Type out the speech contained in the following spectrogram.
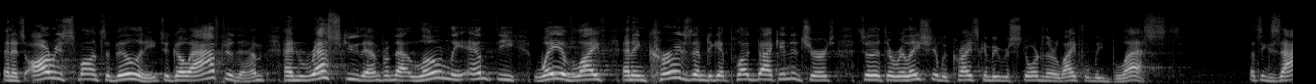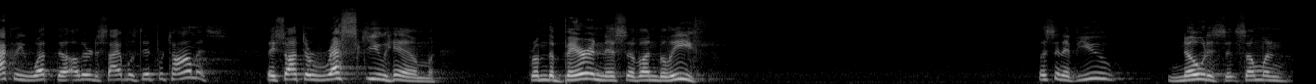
And it's our responsibility to go after them and rescue them from that lonely, empty way of life and encourage them to get plugged back into church so that their relationship with Christ can be restored and their life will be blessed. That's exactly what the other disciples did for Thomas. They sought to rescue him from the barrenness of unbelief. Listen, if you notice that someone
